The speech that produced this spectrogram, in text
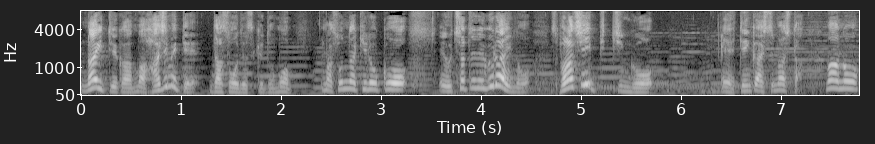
ないというか、まあ、初めてだそうですけども、まあ、そんな記録を、えー、打ち立てるぐらいの素晴らしいピッチングを、えー、展開してました。まあ、あの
